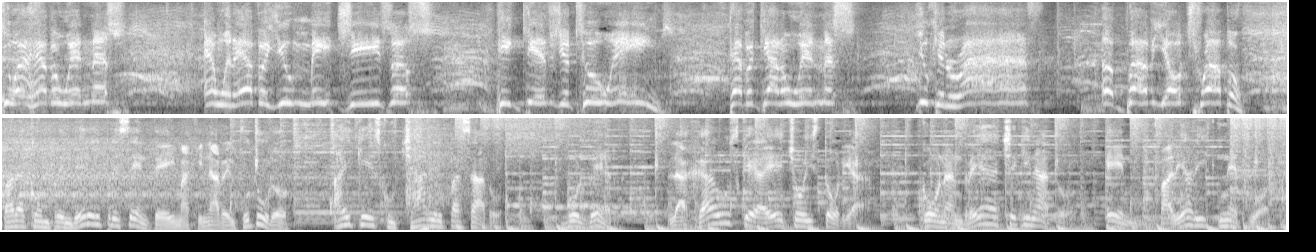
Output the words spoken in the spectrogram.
Do I have a witness? And whenever you meet Jesus, he gives you two wings. Have I got a witness? You can rise above your trouble. Para comprender el presente e imaginar el futuro, hay que escuchar el pasado. Volver. La house que ha hecho historia. Con Andrea Chequinato en Balearic Network.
